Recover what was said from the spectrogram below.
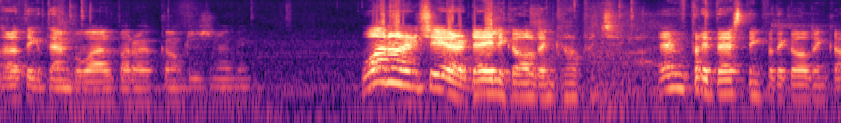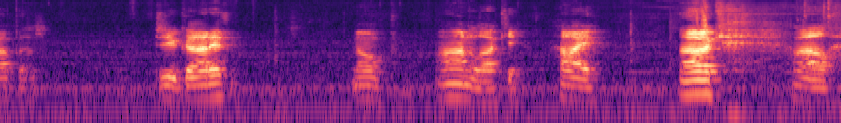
I don't think Tempo Wild Paro competition, I think. 100 cheer! Daily Golden Cup. Everybody testing for the Golden Cup. Do you got it? Nope. Unlucky. Hi. Okay. Well,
